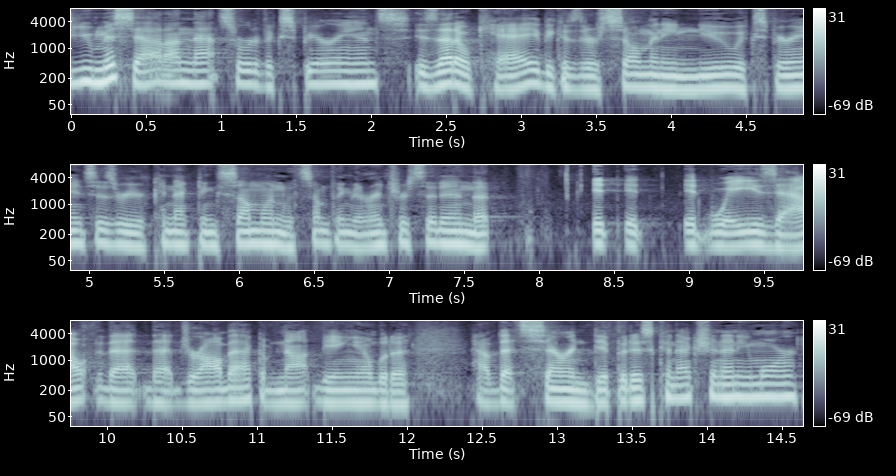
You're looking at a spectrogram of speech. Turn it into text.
do you miss out on that sort of experience? Is that okay? Because there's so many new experiences where you're connecting someone with something they're interested in that it it it weighs out that that drawback of not being able to have that serendipitous connection anymore.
